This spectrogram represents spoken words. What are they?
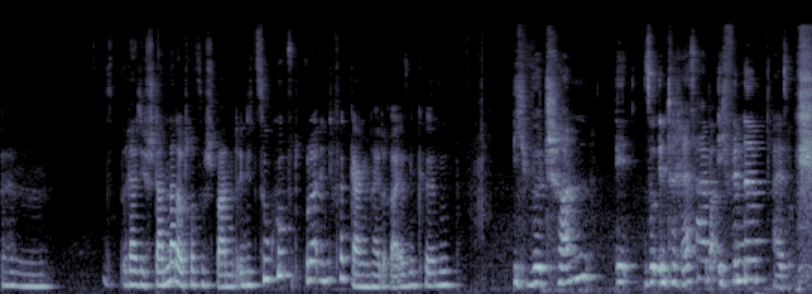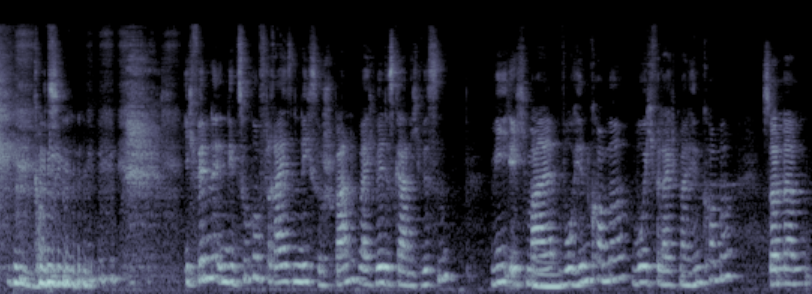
ähm, relativ Standard, aber trotzdem spannend. In die Zukunft oder in die Vergangenheit reisen können? Ich würde schon so Interesse halber, ich finde, also, ich finde in die Zukunft reisen nicht so spannend, weil ich will das gar nicht wissen, wie ich mal mhm. wohin komme, wo ich vielleicht mal hinkomme, sondern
